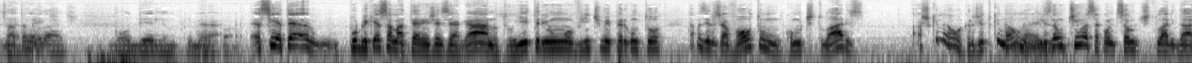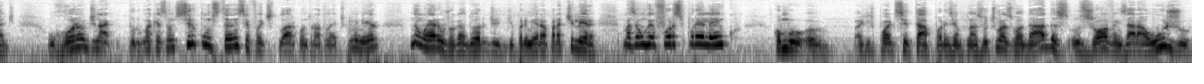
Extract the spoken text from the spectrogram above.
exatamente. É verdade. Gol dele no primeiro É, pau. é assim, até publiquei essa matéria em GZH, no Twitter, e um ouvinte me perguntou: tá, mas eles já voltam como titulares? Acho que não, acredito que não, né? Eles não tinham essa condição de titularidade. O Ronald, na- por uma questão de circunstância, foi titular contra o Atlético Mineiro, não era um jogador de, de primeira prateleira, mas é um reforço por elenco. Como uh, a gente pode citar, por exemplo, nas últimas rodadas, os jovens Araújo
